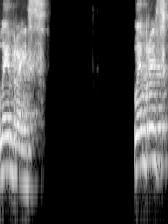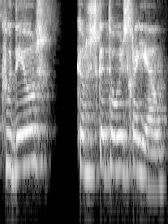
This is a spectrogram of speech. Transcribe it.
Lembrem-se. Lembrem-se que o Deus que resgatou Israel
